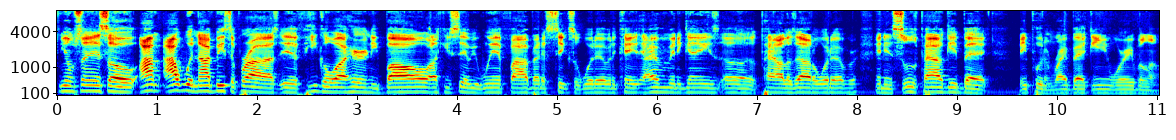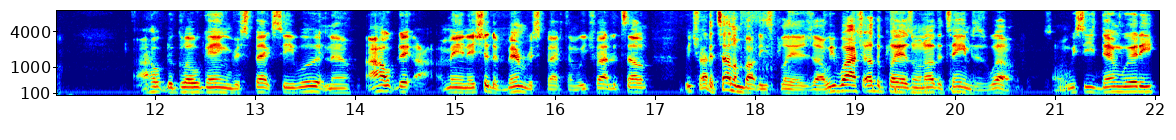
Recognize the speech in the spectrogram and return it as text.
You know what I'm saying? So I'm I would not be surprised if he go out here and he ball like you said. We win five out of six or whatever the case. However many games uh Powell is out or whatever, and then as soon as Powell get back, they put him right back in where he belong. I hope the Glow Gang respects C Wood now. I hope they. I mean, they should have been respecting. We tried to tell them. We try to tell them about these players, y'all. We watch other players on other teams as well. So when we see Dinwiddie,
